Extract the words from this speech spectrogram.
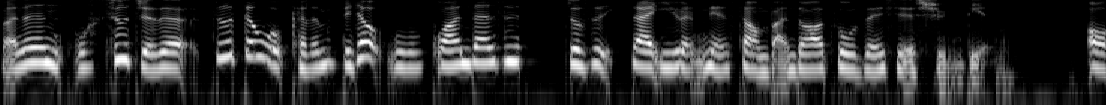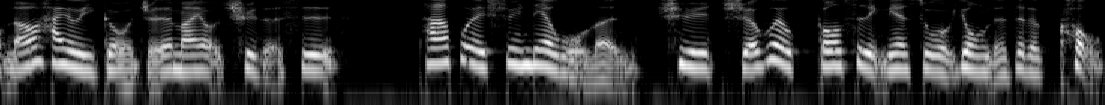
反正我就觉得，就是跟我可能比较无关，但是就是在医院里面上班都要做这些训练哦。然后还有一个我觉得蛮有趣的是，他会训练我们去学会公司里面所有用的这个扣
